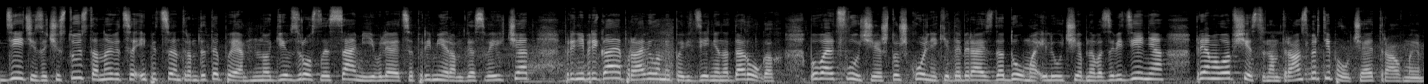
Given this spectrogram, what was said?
Дети зачастую становятся эпицентром ДТП. Многие взрослые сами являются примером для своих чад, пренебрегая правилами поведения на дорогах. Бывают случаи, что школьники, добираясь до дома или учебного заведения, прямо в общественном транспорте получают травмы.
